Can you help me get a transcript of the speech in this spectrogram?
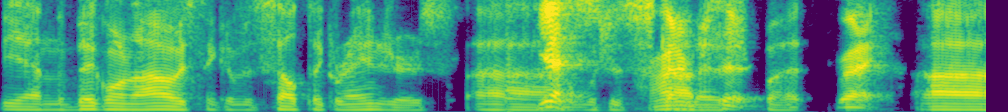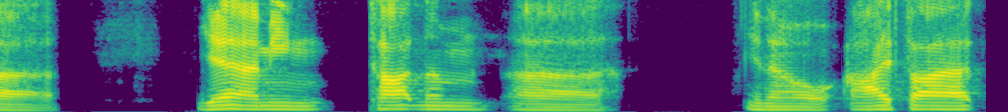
yeah, and the big one I always think of is Celtic Rangers, uh, Yes, which is 100%. Scottish, but Right. Uh, yeah, I mean Tottenham. Uh, you know, I thought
